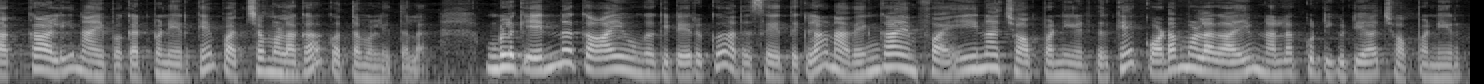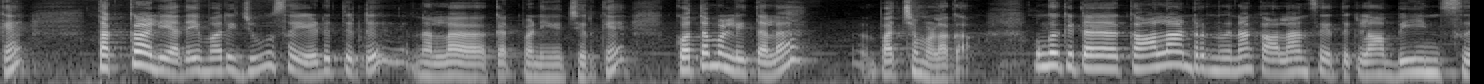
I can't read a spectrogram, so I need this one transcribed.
தக்காளி நான் இப்போ கட் பண்ணியிருக்கேன். பச்சை மிளகா கொத்தமல்லி தழை. உங்களுக்கு என்ன காய் உங்ககிட்ட இருக்கோ அதை சேர்த்துக்கலாம். நான் வெங்காயம் ஃபைனாக சாப் பண்ணி எடுத்திருக்கேன். குடமிளகாயும் நல்லா குட்டி குட்டியாக சாப் பண்ணியிருக்கேன். தக்காளி அதே மாதிரி ஜூஸை எடுத்துட்டு நல்லா கட் பண்ணி வச்சுருக்கேன். கொத்தமல்லி தழை பச்சை மிளகா. உங்ககிட்ட காளான் இருந்ததுன்னா காளான் சேர்த்துக்கலாம். பீன்ஸு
